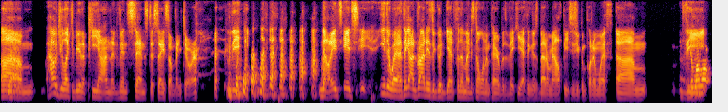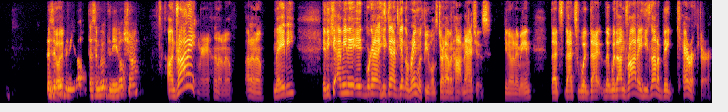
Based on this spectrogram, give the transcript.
Um, no. How would you like to be the peon that Vince sends to say something to her? the, no, it's it's either way. I think Andrade is a good get for them. I just don't want him paired with Vickie. I think there's better mouthpieces you can put him with. Um, the does it move ahead. the needle? Does it move the needle, Sean? Andrade? Nah, I don't know. I don't know. Maybe if he can. I mean, it, it, we're gonna he's gonna have to get in the ring with people and start having hot matches. You know what I mean? That's that's what that, that with Andrade, he's not a big character.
